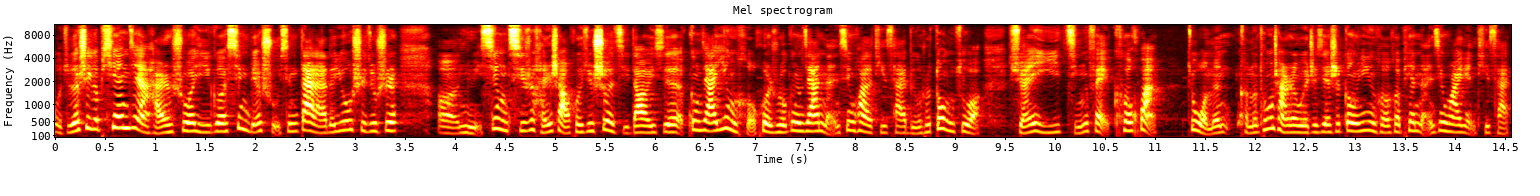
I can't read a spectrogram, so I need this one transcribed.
我觉得是一个偏见，还是说一个性别属性带来的优势，就是呃，女性其实很少会去涉及到一些更加硬核或者说更加男性化的题材，比如说动作、悬疑、警匪、科幻。就我们可能通常认为这些是更硬核和偏男性化一点题材，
